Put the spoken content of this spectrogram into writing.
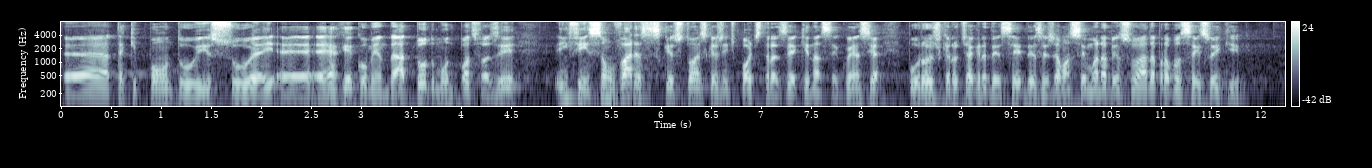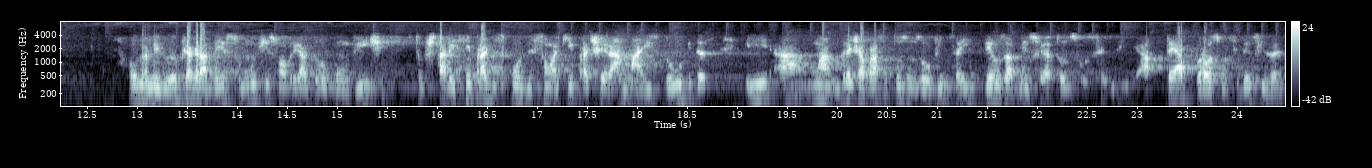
é, até que ponto isso é, é, é recomendado, todo mundo pode fazer. Enfim, são várias questões que a gente pode trazer aqui na sequência. Por hoje quero te agradecer e desejar uma semana abençoada para você e sua equipe. Ô, meu amigo, eu que agradeço, muitíssimo obrigado pelo convite. Estarei sempre à disposição aqui para tirar mais dúvidas. E ah, um grande abraço a todos os ouvintes aí. Deus abençoe a todos vocês e até a próxima, se Deus quiser.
